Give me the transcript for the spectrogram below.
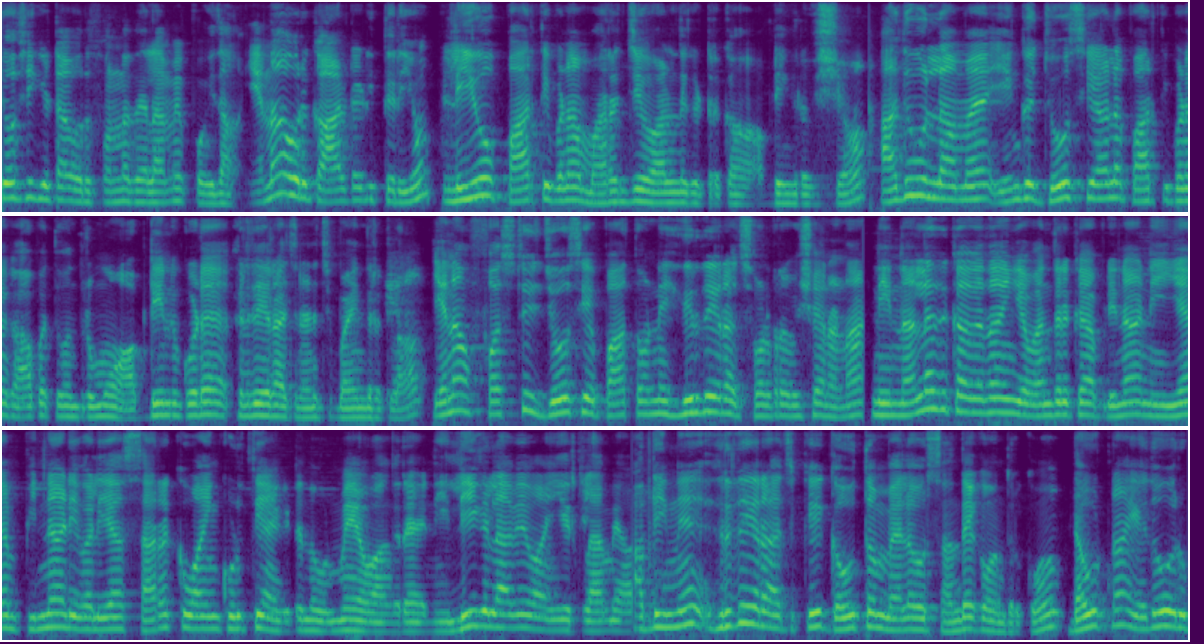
ஜோசி கிட்ட அவர் சொன்னது எல்லாமே போய் தான் ஏன்னா அவருக்கு ஆல்ரெடி தெரியும். லியோ பார்த்திபனா மறைஞ்சு வாழ்ந்துகிட்டு இருக்கான் அப்படிங்கிற விஷயம். அதுவும் இல்லாம எங்க ஜோசியால பார்த்திபனுக்கு ஆபத்து வந்துருமோ அப்படின்னு கூட ஹிருதயராஜ் நினைச்சு பயந்துருக்கலாம். ஏன்னா ஃபர்ஸ்ட் ஜோசியை பார்த்த பார்த்தோன்னே ஹிருதயராஜ் சொல்ற விஷயம் என்னன்னா நீ நல்லதுக்காக தான் இங்க வந்திருக்க அப்படின்னா நீ ஏன் பின்னாடி வழியா சரக்கு வாங்கி கொடுத்து என்கிட்ட இந்த உண்மையை வாங்குற? நீ லீகலாவே வாங்கியிருக்கலாமே அப்படின்னு ஹிருதயராஜுக்கு கௌதம் மேல ஒரு சந்தேகம் வந்திருக்கும். டவுட்னா ஏதோ ஒரு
